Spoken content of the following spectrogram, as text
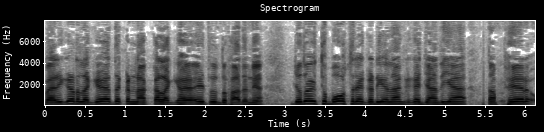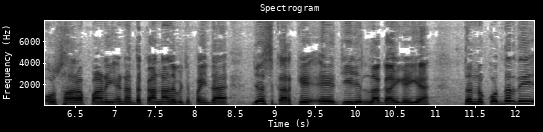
ਬੈਰੀਕੇਡ ਲੱਗਿਆ ਹੋਇਆ ਤੇ ਇੱਕ ਨਾਕਾ ਲੱਗਿਆ ਹੋਇਆ, ਇਹ ਤੁਹਾਨੂੰ ਦਿਖਾ ਦਿੰਦੇ ਆ ਜਦੋਂ ਇੱਥੋਂ ਬਹੁਤ ਸਾਰੀਆਂ ਗੱਡੀਆਂ ਲੰਘ ਕੇ ਜਾਂਦੀਆਂ, ਤਾਂ ਫਿਰ ਉਹ ਸਾਰਾ ਪਾਣੀ ਇਹਨਾਂ ਦੁਕਾਨਾਂ ਦੇ ਵਿੱਚ ਪੈਂਦਾ ਜਿਸ ਕਰਕੇ ਇਹ ਚੀਜ਼ ਲਗਾਈ ਗਈ ਹੈ। ਤਾਂ ਨਕੋਦਰ ਦੀ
